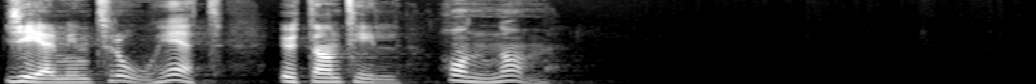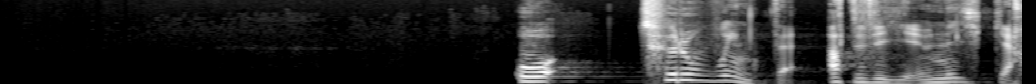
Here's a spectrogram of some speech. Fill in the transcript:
ger min trohet, utan till honom. Och tro inte att vi är unika.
